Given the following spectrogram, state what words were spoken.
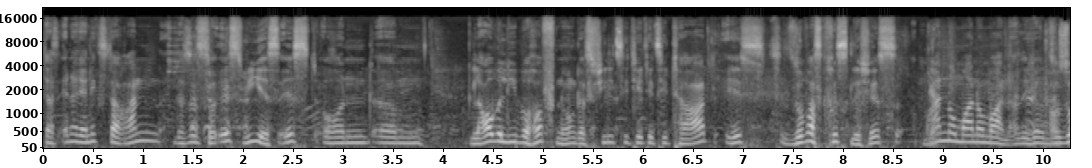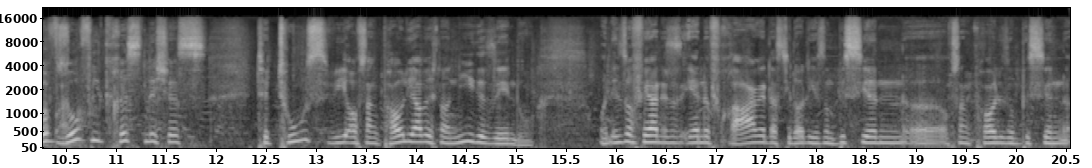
das ändert ja nichts daran, dass es so ist, wie es ist. Und ähm, Glaube, Liebe, Hoffnung, das viel zitierte Zitat, ist sowas Christliches. Mann, oh Mann, oh Mann. Also ich, so, so, so viel christliches Tattoos wie auf St. Pauli habe ich noch nie gesehen, du. Und insofern ist es eher eine Frage, dass die Leute hier so ein bisschen äh, auf St. Pauli so ein bisschen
